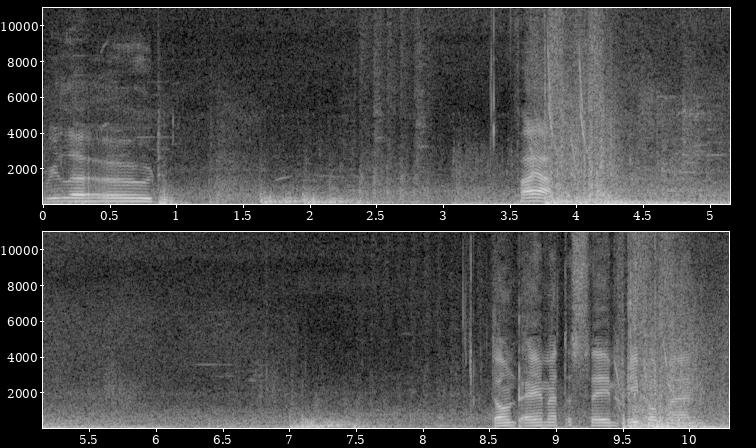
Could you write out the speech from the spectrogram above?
Reload! Fire! Don't aim at the same people, man.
